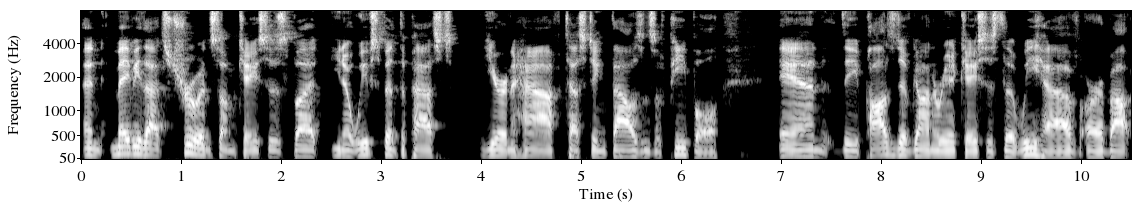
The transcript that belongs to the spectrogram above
And maybe that's true in some cases, but you know, we've spent the past year and a half testing thousands of people. And the positive gonorrhea cases that we have are about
